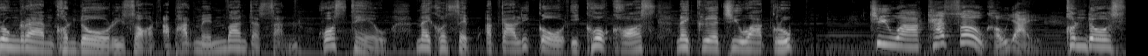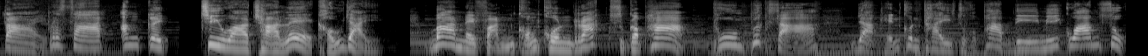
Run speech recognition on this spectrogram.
โรงแรม คอนโด รีสอร์ทอพาร์ตเมนต์ บ้านจัดสรรโฮสเทล ในคอนเซปต์อากาลิโกอีโคคอส ในเครือชีวากรุ๊ปชีวาแคสเซิลเขาใหญ่ คอนโดสไตล์ปราสาทอังกฤษ ชีวาชาเล่เขาใหญ่ บ้านในฝันของคนรักสุขภาพ ภูมิพฤกษา อยากเห็นคนไทยสุขภาพดีมีความสุข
